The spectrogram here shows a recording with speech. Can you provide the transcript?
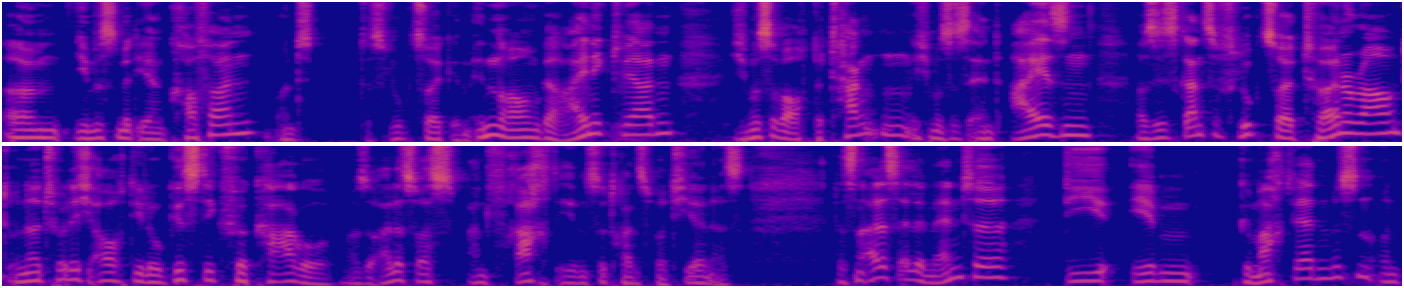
ähm, die müssen mit ihren Koffern und das Flugzeug im Innenraum gereinigt werden. Ich muss aber auch betanken, ich muss es enteisen. Also das ganze Flugzeug Turnaround und natürlich auch die Logistik für Cargo, also alles, was an Fracht eben zu transportieren ist. Das sind alles Elemente, die eben gemacht werden müssen und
